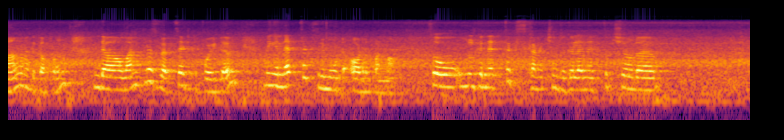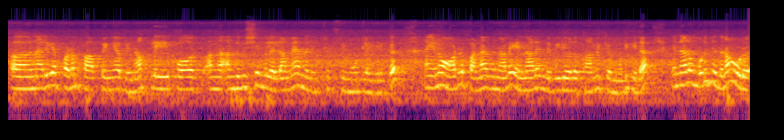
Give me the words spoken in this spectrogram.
வாங்கினதுக்கப்புறம் இந்த ஒன் ப்ளஸ் வெப்சைட்டுக்கு போயிட்டு நீங்கள் நெட்ஃப்ளிக்ஸ் ரிமோட் ஆர்டர் பண்ணலாம். ஸோ உங்களுக்கு நெட்ஃப்ளிக்ஸ் கனெக்ஷன் இருக்குல்ல நெட்ஃப்ளிக்ஸோட நிறைய படம் பார்ப்பீங்க அப்படின்னா ப்ளே பாஸ் அந்த அந்த விஷயங்கள் எல்லாமே அந்த நெட்ஃப்ளிக்ஸ் ரிமோட்டில் இருக்குது நான் இன்னும் ஆர்டர் பண்ணாததுனால என்னால் இந்த வீடியோவில் காமிக்க முடியல. என்னால் முடிஞ்சதுன்னா ஒரு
